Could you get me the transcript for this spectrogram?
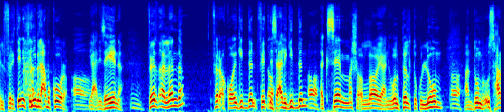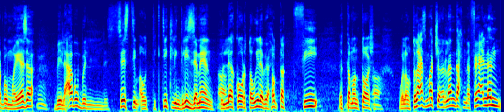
الفرقتين التانيين بيلعبوا كورة. آه. يعني زينا. فرقة إيرلندا فرقة قوية جدا fitness آه. عالي جدا آه. أجسام ما شاء الله يعني well built كلهم آه عندهم رؤوس حرب مميزة مم. بيلعبوا بال system أو التكتيك الإنجليزي زمان آه. كلها كور طويلة بيحطك في ال 18 آه ولو تلاحظ ماتش إيرلندا إحنا فعلا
